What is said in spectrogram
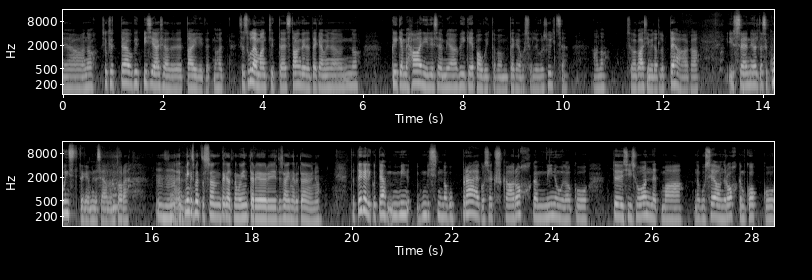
ja noh, niisugused teha kõik pisiasjad ja detailid, et noh, et see sulemantlite stangide tegemine on noh, kõige mehaanilisem ja kõige ebahuvitavam tegevus selle juures üldse. aga noh, see on ka asi, mida tuleb teha, aga just see nii-öelda see kunsti tegemine seal on tore mm. -hmm. et mingis mõttes see on tegelikult nagu interjööridisaineri töö, on ju? ta tegelikult jah, min-, mis nagu praeguseks ka rohkem minu nagu töösisu on, et ma nagu seon rohkem kokku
